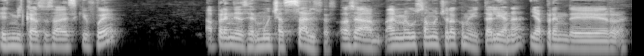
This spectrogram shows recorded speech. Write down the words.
En mi caso, ¿sabes qué fue? Aprendí a hacer muchas salsas. O sea, a mí me gusta mucho la comida italiana y aprender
